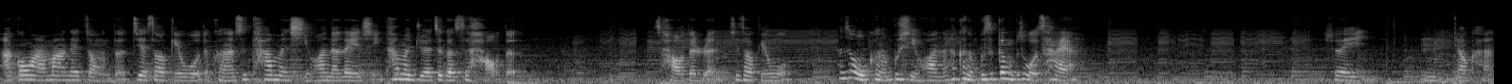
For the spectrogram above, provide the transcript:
阿公阿妈那种的介绍给我的，可能是他们喜欢的类型，他们觉得这个是好的，好的人介绍给我，但是我可能不喜欢呢，他可能不是根本不是我菜啊，所以，嗯，要看。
